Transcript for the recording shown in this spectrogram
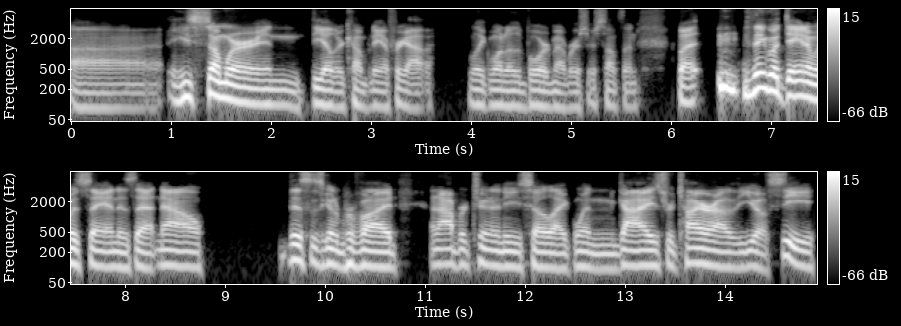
uh he's somewhere in the other company, I forgot like one of the board members or something. But I think what Dana was saying is that now this is going to provide an opportunity. So, like when guys retire out of the UFC,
